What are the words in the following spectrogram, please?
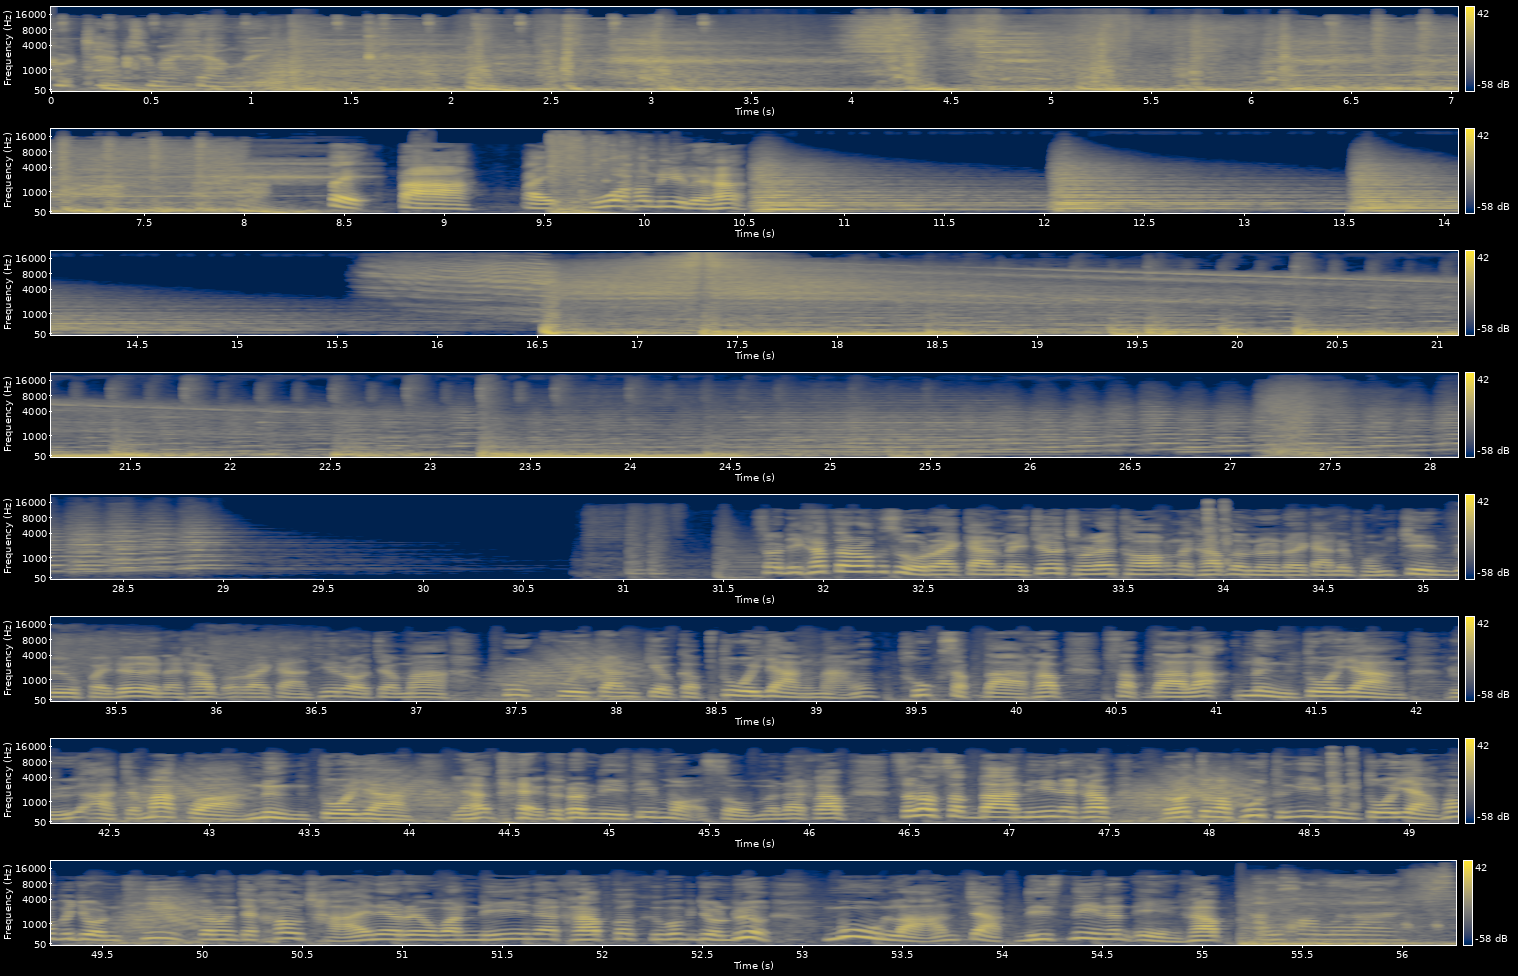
protect my family. เตะตาเตะ สวัสดีครับ ต้อนรับเข้าสู่รายการ Major Trailer Talk นะครับดำเนินรายการโดยผมจีนวิวไฟเดอร์นะครับ รายการที่เราจะมาพูดคุยกันเกี่ยวกับตัวอย่างหนังทุกสัปดาห์ครับ สัปดาห์ละ 1 ตัวอย่าง หรืออาจจะมากกว่า 1 ตัวอย่าง แล้วแต่กรณีที่เหมาะสมนะครับสำหรับสัปดาห์นี้นะครับ เราจะมาพูดถึงอีกหนึ่งตัวอย่างภาพยนตร์ที่กำลังจะเข้าฉายในเร็ววันนี้นะครับ ก็คือภาพยนตร์เรื่องมู่หลานจากดิสนีย์นั่นเองครับ I'm Hua Mulan. I will bring honor to us all.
